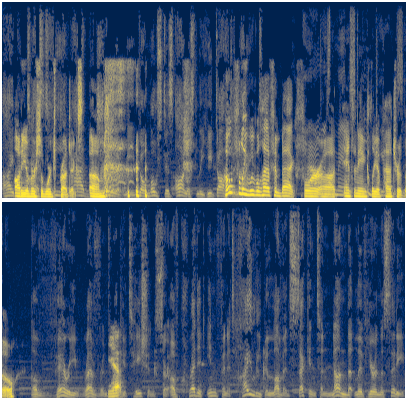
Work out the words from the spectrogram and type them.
Audioverse Awards projects. Um, hopefully, we will have him back for uh, the Antony and Cleopatra, though. A very reverend Yeah. reputation, sir, of credit infinite, highly beloved, second to none that live here in the city.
